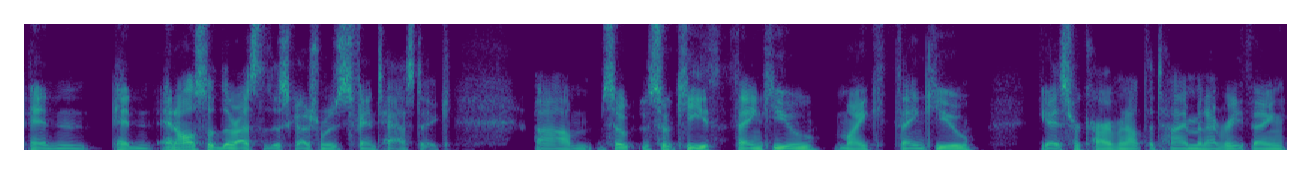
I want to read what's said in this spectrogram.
and and and also the rest of the discussion was just fantastic. Um so so Keith, thank you. Mike, thank you. You guys for carving out the time and everything.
